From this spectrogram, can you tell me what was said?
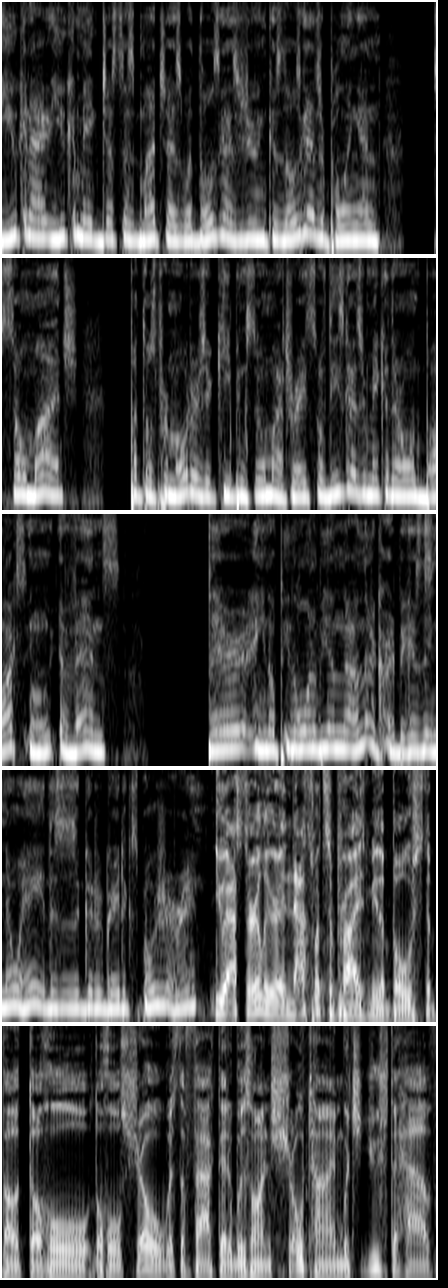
you can you can make just as much as what those guys are doing because those guys are pulling in so much, but those promoters are keeping so much, right? So if these guys are making their own boxing events, they're you know people want to be on the undercard because they know, hey, this is a good or great exposure, right? you asked earlier, and that's what surprised me the most about the whole the whole show was the fact that it was on Showtime, which used to have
